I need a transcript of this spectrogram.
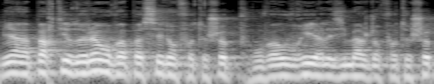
Bien, à partir de là, on va passer dans Photoshop. On va ouvrir les images dans Photoshop.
